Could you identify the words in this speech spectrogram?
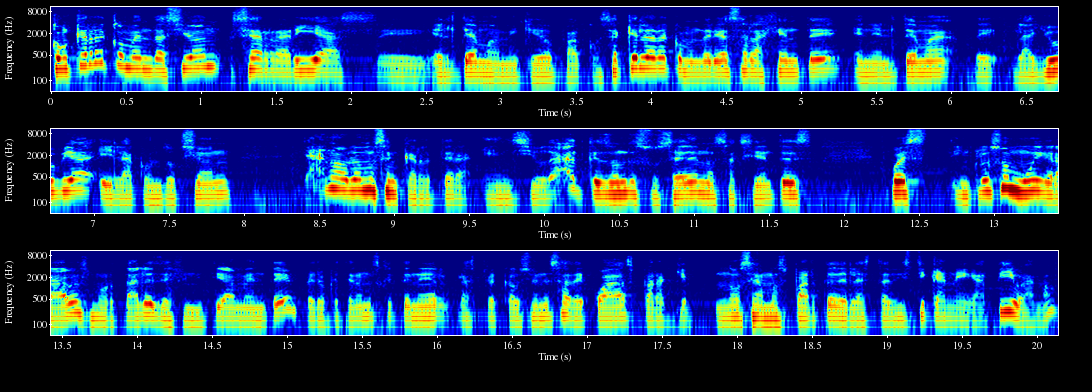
¿Con qué recomendación cerrarías eh, el tema, mi querido Paco? O sea, ¿qué le recomendarías a la gente en el tema de la lluvia y la conducción? Ya no hablemos en carretera, en ciudad, que es donde suceden los accidentes pues incluso muy graves, mortales definitivamente, pero que tenemos que tener las precauciones adecuadas para que no seamos parte de la estadística negativa, ¿no?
